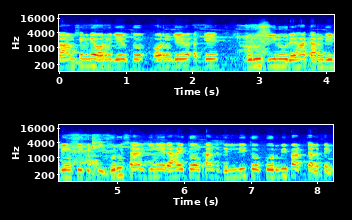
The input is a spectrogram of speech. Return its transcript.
ਰਾਮ ਸਿੰਘ ਨੇ ਔਰੰਗਜ਼ੇਬ ਤੋਂ, ਔਰੰਗਜ਼ੇਬ ਅੱਗੇ ਗੁਰੂ ਜੀ ਨੂੰ ਰਿਹਾ ਕਰਨ ਦੀ ਬੇਨਤੀ ਕੀਤੀ। ਗੁਰੂ ਸਾਹਿਬ ਜੀ ਨੇ ਰਿਹਾਈ ਤੋਂ ਉਪਰੰਤ ਦਿੱਲੀ ਤੋਂ ਪੂਰਬੀ ਭਾਰਤ ਚੱਲ ਪਏ।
